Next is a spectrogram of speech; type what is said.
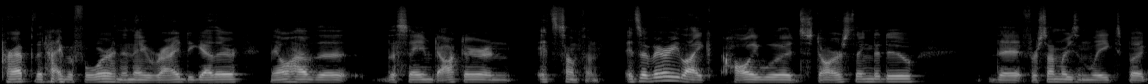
prep the night before and then they ride together. They all have the the same doctor and it's something. It's a very like Hollywood stars thing to do that for some reason leaked. But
